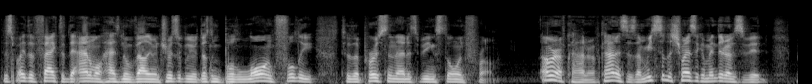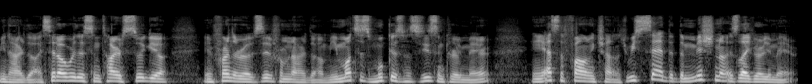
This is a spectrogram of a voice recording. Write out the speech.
despite the fact that the animal has no value intrinsically or doesn't belong fully to the person that it's being stolen from. Amar Rav Kahana. Rav Kahana says, "I'm Risa l'shmeizik amid Rav Zvid min Harda." I said over this entire sugya in front of Rav Zvid from Narda. Mimotzes mukas hasis and Meir, and he asked the following challenge. We said that the Mishnah is like Rabbi Meir.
